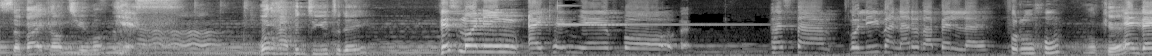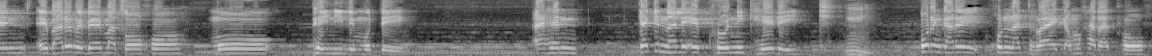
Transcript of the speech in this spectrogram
cervical tumor. Yes. What happened to you today? This morning I came here for uh, Pastor Oliver Nare Rapella Furuhu. Okay. And then e ba re re be matsogo mo pain le mo. I had ke ke na le a chronic headache. Mm. O re nkare go nna dry ka mo gare a tlhogo.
